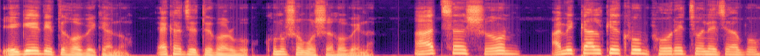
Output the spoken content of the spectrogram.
এগিয়ে দিতে হবে কেন? একা যেতে পারব, কোনো সমস্যা হবে না। আচ্ছা শোন আমি কালকে খুব ভোরে চলে যাব।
